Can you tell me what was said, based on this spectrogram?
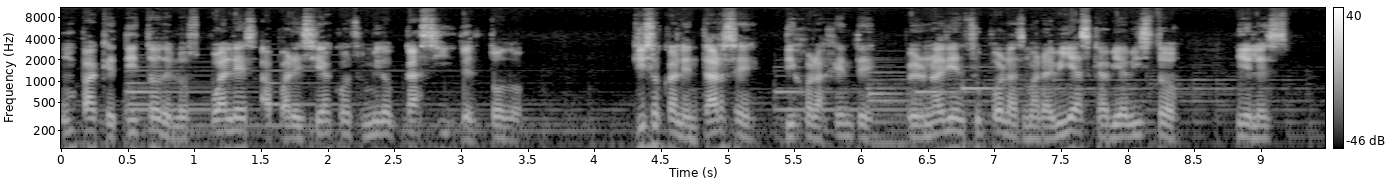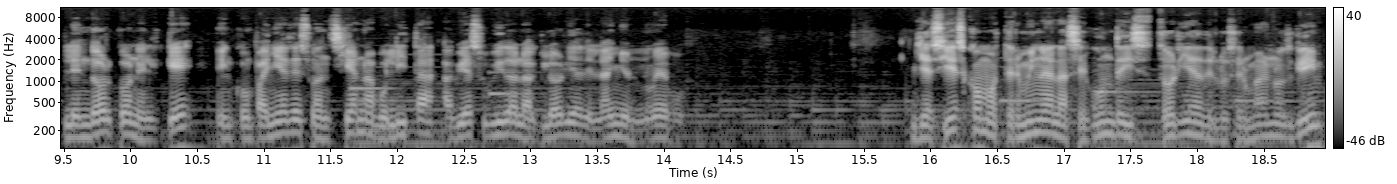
un paquetito de los cuales aparecía consumido casi del todo. Quiso calentarse, dijo la gente, pero nadie supo las maravillas que había visto, ni el esplendor con el que, en compañía de su anciana abuelita, había subido a la gloria del año nuevo. Y así es como termina la segunda historia de los hermanos Grimm.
